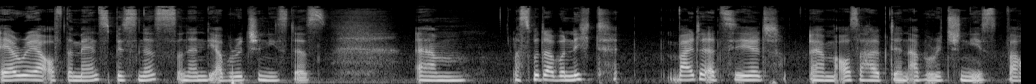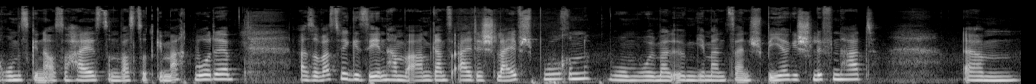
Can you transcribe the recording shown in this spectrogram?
Area of the Man's Business, so nennen die Aborigines das. Ähm, es wird aber nicht weiter erzählt ähm, außerhalb den Aborigines, warum es genau so heißt und was dort gemacht wurde. Also was wir gesehen haben, waren ganz alte Schleifspuren, wo wohl mal irgendjemand seinen Speer geschliffen hat. Ähm,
